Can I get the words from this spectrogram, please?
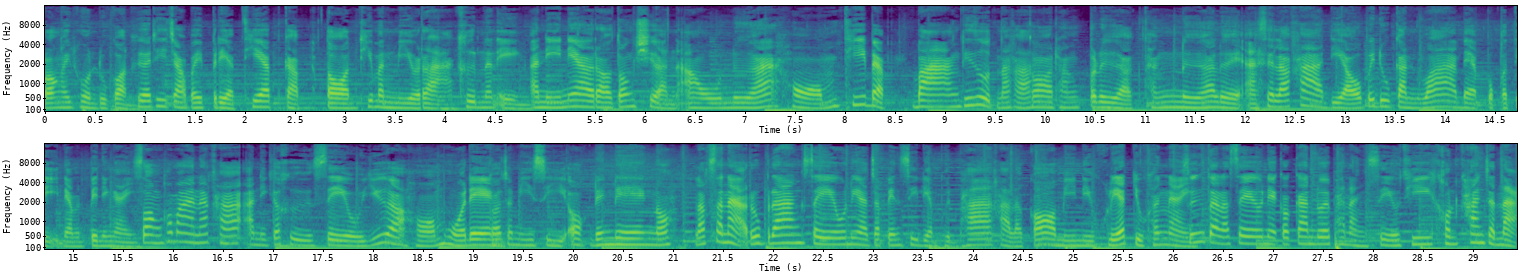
กล้องให้ทวนดูก่อน เพื่อที่จะไปเปรียบเทียบกับตอนที่มันมีราขึ้นนั่นเอง อันนี้เนี่ยเราต้องเฉือนเอาเนื้อหอมที่แบบบางที่สุดนะคะ ก็ทั้งเปลือกทั้งเนื้อเลยอะเสร็จแล้วค่ะ เดี๋ยวไปดูกันว่าแบบปกติเนี่ยมันเป็นยังไงส่องเข้ามานะคะ อันนี้ก็คือเซลล์เยื่อหอมหัวแดงก็จะมีสีออกแดงๆเนาะลักษณะรูปร่างเซลล์เนี่ยจะเป็นสี่เหลี่ยมผืนผ้าค่ะ แล้วก็มีนิวเคลียสอยู่ข้างใน ซึ่งแต่ละเซลล์เนี่ยก็กั้นด้วยผนังเซลล์ที่ค่อนข้างจะหนา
